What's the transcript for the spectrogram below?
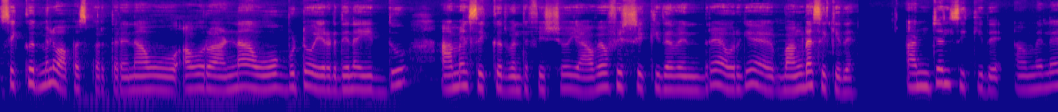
ಸಿಕ್ಕಿದ್ಮೇಲೆ ವಾಪಸ್ ಬರ್ತಾರೆ. ನಾವು ಅವರು ಅಣ್ಣ ಹೋಗ್ಬಿಟ್ಟು ಎರಡು ದಿನ ಇದ್ದು ಆಮೇಲೆ ಸಿಕ್ಕಿದ್ವಂತೆ ಫಿಶ್ಶು ಯಾವ್ಯಾವ ಫಿಶ್ ಸಿಕ್ಕಿದ್ದಾವೆ ಅಂದರೆ ಅವ್ರಿಗೆ ಬಾಂಗ್ಡಾ ಸಿಕ್ಕಿದೆ. ಅಂಜಲ್ ಸಿಕ್ಕಿದೆ. ಆಮೇಲೆ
